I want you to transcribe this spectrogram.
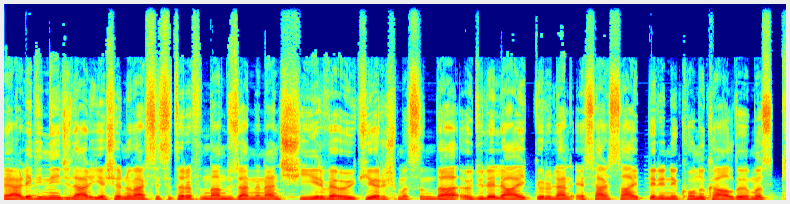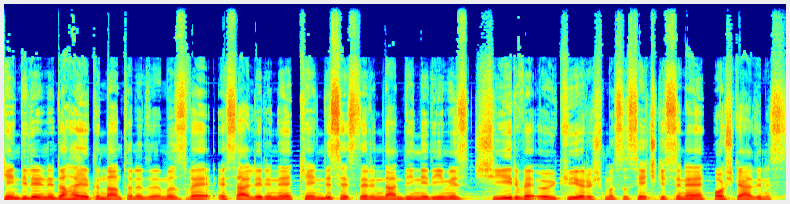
Değerli dinleyiciler, Yaşar Üniversitesi tarafından düzenlenen şiir ve öykü yarışmasında ödüle layık görülen eser sahiplerini konuk aldığımız, kendilerini daha yakından tanıdığımız ve eserlerini kendi seslerinden dinlediğimiz şiir ve öykü yarışması seçkisine hoş geldiniz.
